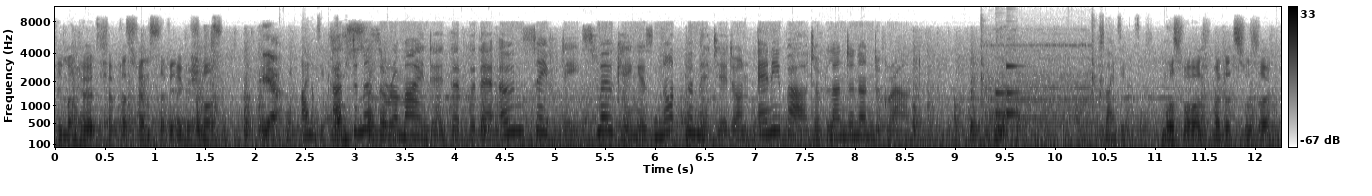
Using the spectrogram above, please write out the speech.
Wie man hört, ich habe das Fenster wieder geschlossen. ja. 71, Customers are reminded that for their own safety, smoking is not permitted on any part of London Underground. 72, Muss man manchmal dazu sagen.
